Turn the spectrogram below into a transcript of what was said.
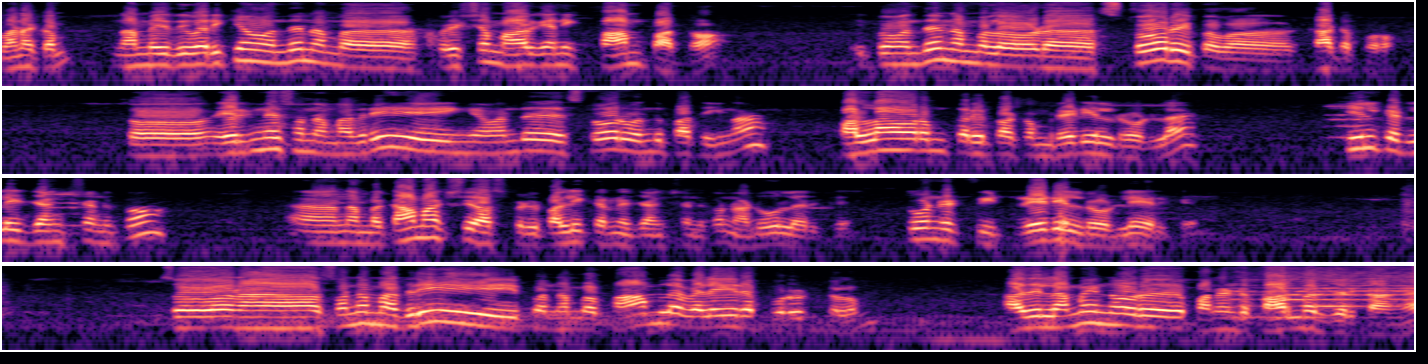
வணக்கம். நம்ம இது வரைக்கும் வந்து நம்ம ரிஷம் ஆர்கானிக் ஃபார்ம் பார்த்தோம். இப்போ வந்து நம்மளோட ஸ்டோர் இப்போ காட்ட போகிறோம் ஸோ ஏற்கனவே சொன்ன மாதிரி இங்கே வந்து ஸ்டோர் வந்து பார்த்தீங்கன்னா பல்லாவரம் துறைப்பாக்கம் ரேடியல் ரோட்டில் கீழ்கட்லி ஜங்ஷனுக்கும் நம்ம காமாட்சி ஹாஸ்பிட்டல் பள்ளிக்கரணை ஜங்ஷனுக்கும் நடுவில் இருக்குது டூ ஹண்ட்ரட் ஃபீட் ரேடியல் ரோட்லேயே இருக்குது ஸோ நான் சொன்ன மாதிரி இப்போ நம்ம ஃபார்மில் விளையிற பொருட்களும் அது இல்லாமல் இன்னொரு பன்னெண்டு ஃபார்மர்ஸ் இருக்காங்க.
